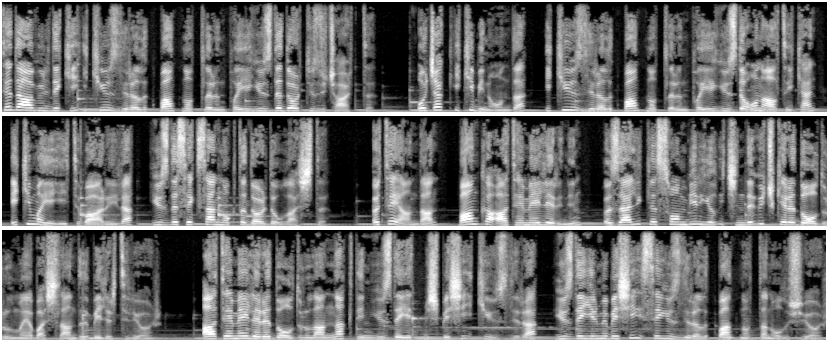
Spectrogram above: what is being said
tedavüldeki 200 liralık banknotların payı %403 arttı. Ocak 2010'da 200 liralık banknotların payı %16 iken, Ekim ayı itibarıyla %80.4'e ulaştı. Öte yandan, banka ATM'lerinin özellikle son bir yıl içinde 3 kere doldurulmaya başlandığı belirtiliyor. ATM'lere doldurulan nakdin %75'i 200 lira, %25'i ise 100 liralık banknottan oluşuyor.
